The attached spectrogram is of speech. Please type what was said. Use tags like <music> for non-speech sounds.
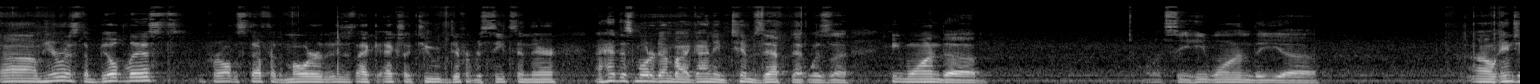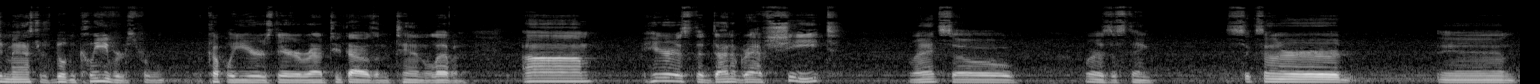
Um, here was the build list for all the stuff for the motor. There's like actually two different receipts in there. I had this motor done by a guy named Tim Zepp that was, uh, he won the, let's see, he won the, uh, oh, Engine Masters building Clevors for a couple of years there around 2010, 11. Um, here is the Dynograph sheet, right? So, where is this thing? 600 and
